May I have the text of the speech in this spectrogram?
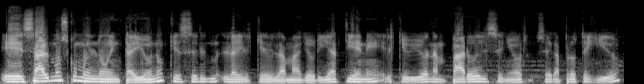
Eh, salmos como el 91, que es el, que la mayoría tiene, el que vive al amparo del Señor será protegido.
